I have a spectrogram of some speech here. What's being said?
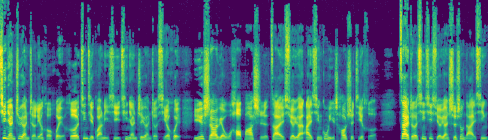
青年志愿者联合会和经济管理系青年志愿者协会于十二月五号八时在学院爱心公益超市集合，载着信息学院师生的爱心，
